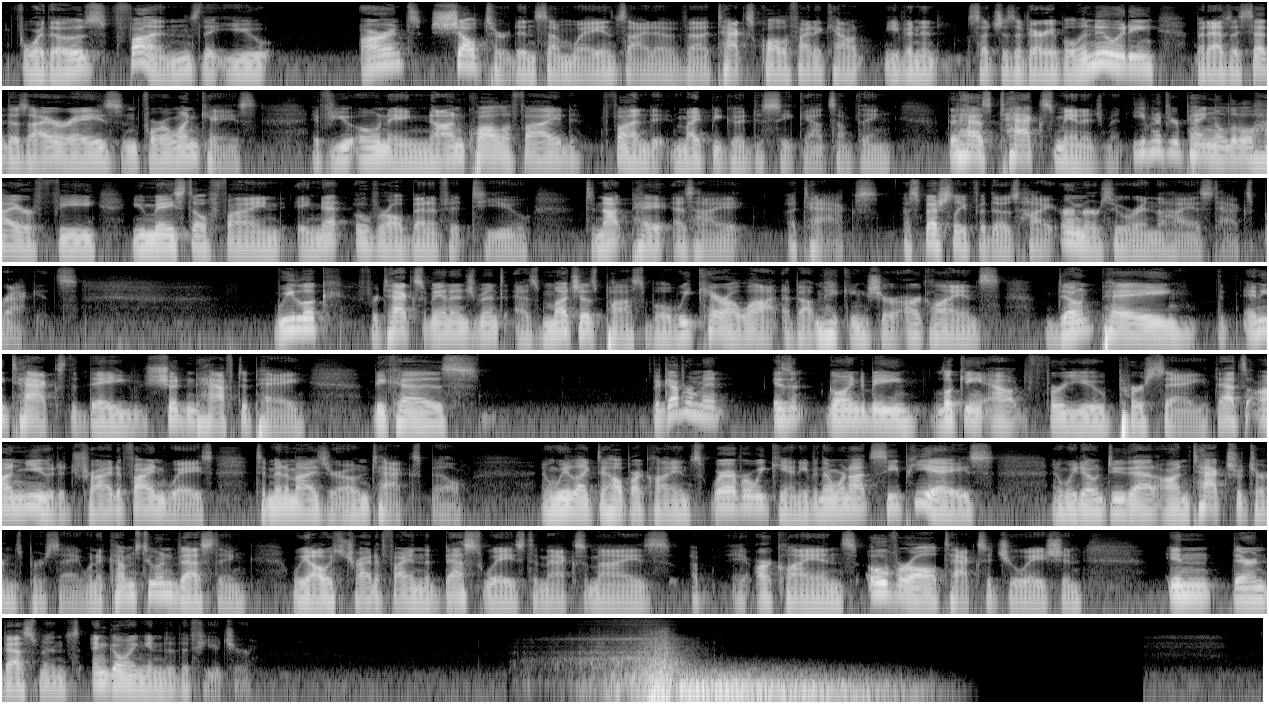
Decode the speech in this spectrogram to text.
for those funds that you aren't sheltered in some way inside of a tax qualified account, even in, such as a variable annuity. But as I said, those IRAs and 401ks, if you own a non qualified fund, it might be good to seek out something that has tax management. Even if you're paying a little higher fee, you may still find a net overall benefit to you to not pay as high a tax, especially for those high earners who are in the highest tax brackets. We look for tax management as much as possible. We care a lot about making sure our clients don't pay any tax that they shouldn't have to pay because the government isn't going to be looking out for you per se. That's on you to try to find ways to minimize your own tax bill. And we like to help our clients wherever we can, even though we're not CPAs And we don't do that on tax returns per se. When it comes to investing, we always try to find the best ways to maximize uh, our clients' overall tax situation in their investments and going into the future.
